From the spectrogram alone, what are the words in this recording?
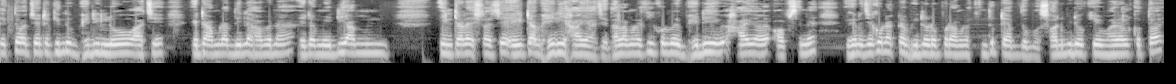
দেখতে পাচ্ছি এটা কিন্তু ভেরি লো আছে, এটা আমরা দিলে হবে না, এটা মিডিয়াম ইন্টারেস্ট আছে, এইটা ভেরি হাই আছে। তাহলে আমরা কি করব? ভেরি হাই অপশানে এখানে যে কোনো একটা ভিডিওর উপর আমরা কিন্তু ট্যাপ দেবো। শর্ট ভিডিও কীভাবে ভাইরাল করতে হয়,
